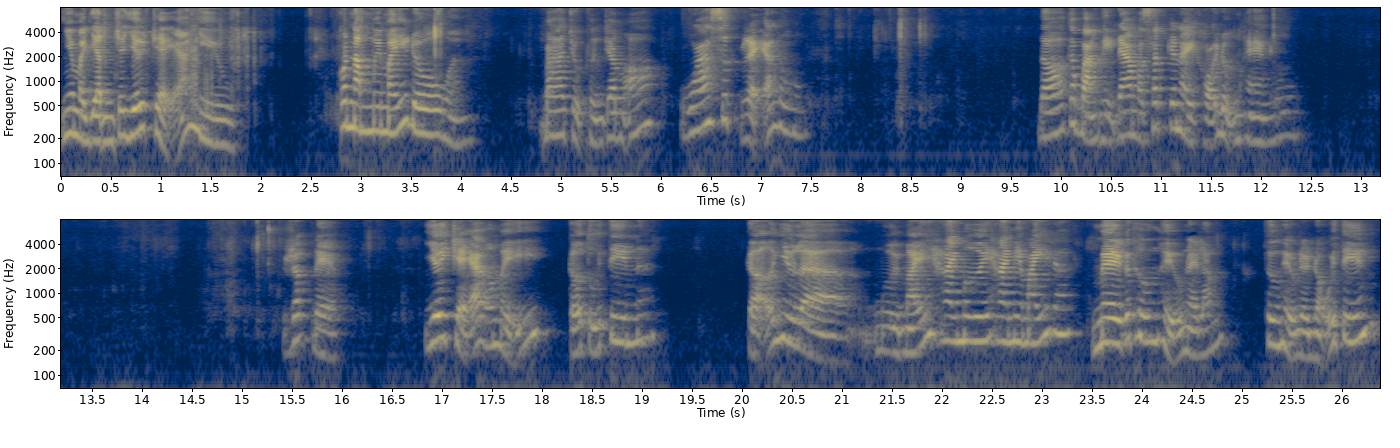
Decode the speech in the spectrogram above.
Nhưng mà dành cho giới trẻ nhiều. Có năm mươi mấy đô à. Ba chục phần trăm off. Quá sức rẻ luôn đó, các bạn Việt Nam mà sách cái này khỏi đụng hàng luôn. Rất đẹp. Giới trẻ ở Mỹ, cỡ tuổi teen á, cỡ như là mười mấy, hai mươi hai mươi mấy đó, mê cái thương hiệu này lắm. Thương hiệu này nổi tiếng,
